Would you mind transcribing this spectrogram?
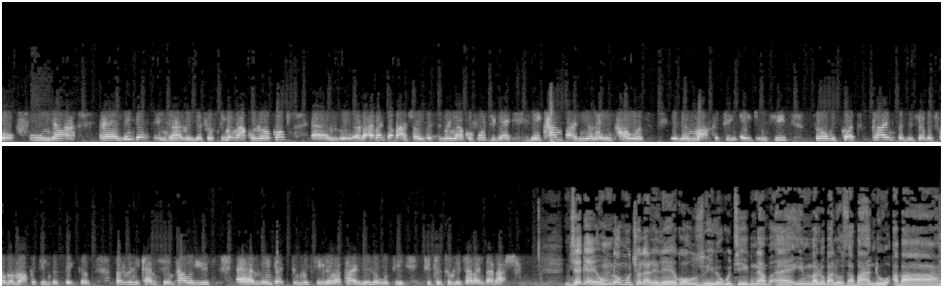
okufunda um into enjalo nje. So ngakho lokho um ab- abantu abasha into esidume ngakho. Futhi ke i-company yona empowered is a marketing agency. So we've got clients that we service from a marketing perspective but when it comes to empower youth um into esidumisile ngaphandle ilokuthi sithuthukise abantu abasha njeke umuntu omutsho laleleko uzwile ukuthi eh, imbalobalo zabantu aba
